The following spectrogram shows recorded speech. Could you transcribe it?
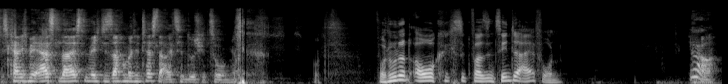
Das kann ich mir erst leisten, wenn ich die Sache mit den Tesla-Aktien durchgezogen habe. Von 100 Euro kriegst du quasi ein zehnte iPhone. Ja.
